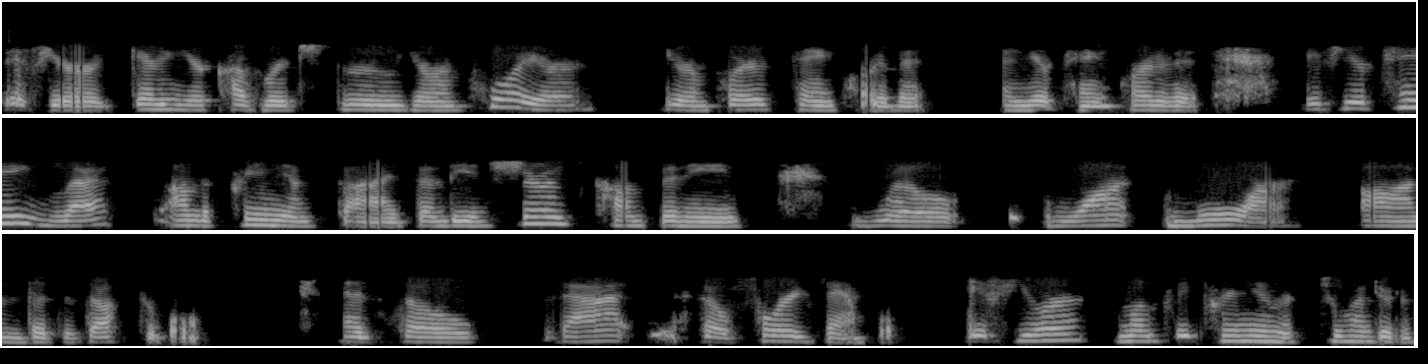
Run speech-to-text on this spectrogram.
if you're getting your coverage through your employer, your employer is paying part of it and you're paying part of it. If you're paying less on the premium side, then the insurance companies will want more on the deductible. And so that, so for example, if your monthly premium is $250,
